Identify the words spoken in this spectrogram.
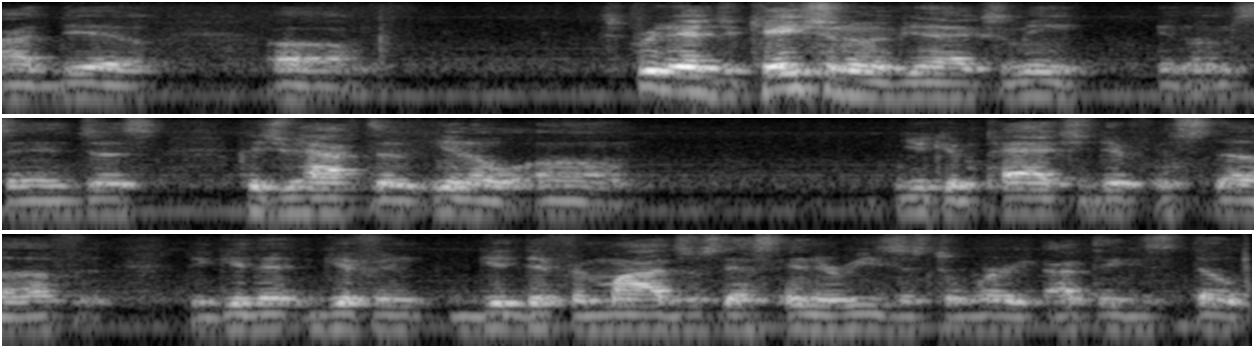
idea. Uh, it's pretty educational if you ask me. You know what I'm saying? Just because you have to, you know, um, you can patch different stuff to get different get different modules that's in the reasons to work. I think it's dope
